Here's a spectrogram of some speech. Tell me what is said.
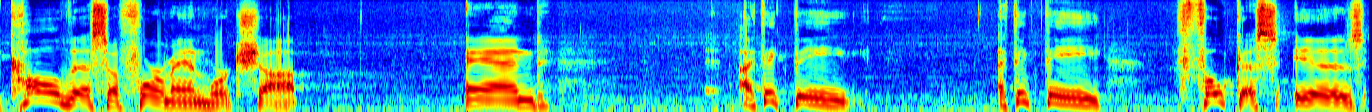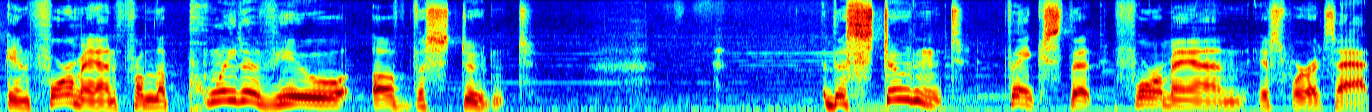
call this a four-man workshop, and I think the I think the focus is in four-man from the point of view of the student. The student thinks that four-man is where it's at,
